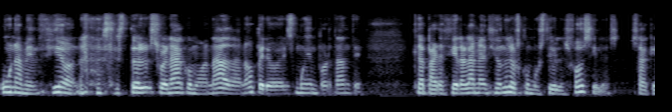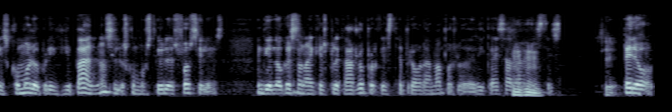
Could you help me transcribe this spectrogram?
una mención, esto suena como a nada, ¿no? pero es muy importante, que apareciera la mención de los combustibles fósiles, o sea, que es como lo principal, ¿no? Si los combustibles fósiles, entiendo que esto no hay que explicarlo porque este programa pues lo dedicáis a hablar de este. Sí. Pero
